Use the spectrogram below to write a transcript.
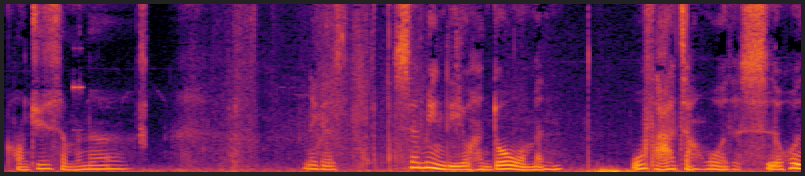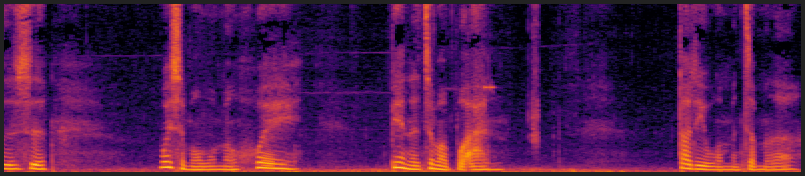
恐惧什么呢？那个生命里有很多我们无法掌握的事，或者是为什么我们会变得这么不安？到底我们怎么了？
